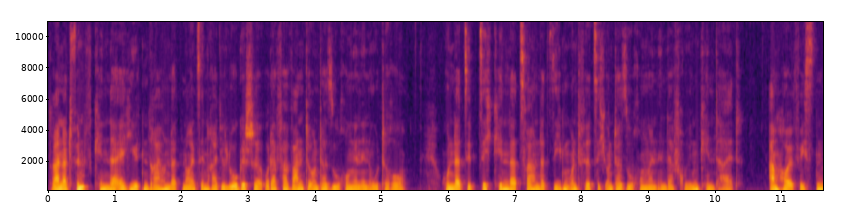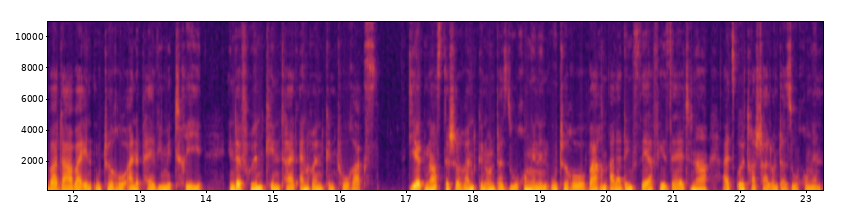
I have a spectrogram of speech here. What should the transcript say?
305 Kinder erhielten 319 radiologische oder verwandte Untersuchungen in utero, 170 Kinder 247 Untersuchungen in der frühen Kindheit am häufigsten war dabei in utero eine Pelvimetrie, in der frühen Kindheit ein Röntgenthorax. Diagnostische Röntgenuntersuchungen in utero waren allerdings sehr viel seltener als Ultraschalluntersuchungen.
